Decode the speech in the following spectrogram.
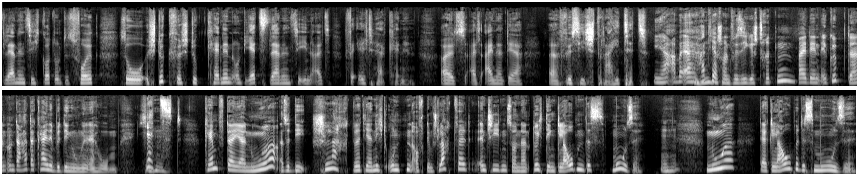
Lernen sich Gott und das Volk so Stück für Stück kennen und jetzt lernen sie ihn als Feldherr kennen. Als, als einer, der äh, für sie streitet. Ja, aber er mhm. hat ja schon für sie gestritten bei den Ägyptern und da hat er keine Bedingungen erhoben. Jetzt mhm. kämpft er ja nur, also die Schlacht wird ja nicht unten auf dem Schlachtfeld entschieden, sondern durch den Glauben des Mose. Mhm. Nur der Glaube des Mose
